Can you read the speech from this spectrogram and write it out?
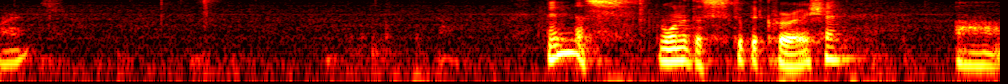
Orange. Didn't the one of the stupid Croatian, uh,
